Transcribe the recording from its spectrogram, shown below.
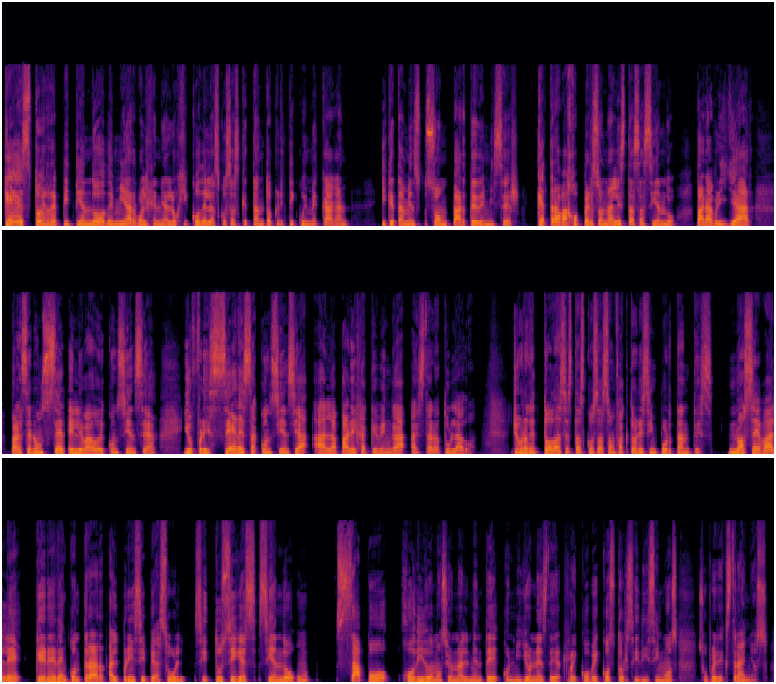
¿Qué estoy repitiendo de mi árbol genealógico de las cosas que tanto critico y me cagan y que también son parte de mi ser? ¿Qué trabajo personal estás haciendo para brillar, para ser un ser elevado de conciencia y ofrecer esa conciencia a la pareja que venga a estar a tu lado? Yo creo que todas estas cosas son factores importantes. No se vale querer encontrar al príncipe azul si tú sigues siendo un sapo jodido emocionalmente con millones de recovecos torcidísimos súper extraños.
